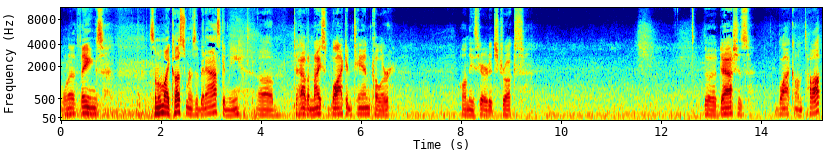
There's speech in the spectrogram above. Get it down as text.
One of the things some of my customers have been asking me um, to have a nice black and tan color on these Heritage trucks. The dash is black on top.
